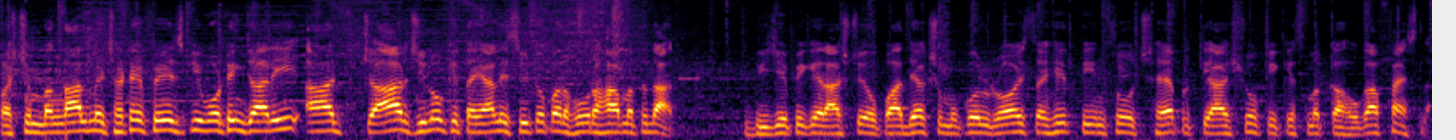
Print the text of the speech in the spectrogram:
पश्चिम बंगाल में छठे फ़ेज़ की वोटिंग जारी, आज चार जिलों की तैयारी सीटों पर हो रहा मतदान। बीजेपी के राष्ट्रीय उपाध्यक्ष मुकुल रॉय सहित 306 प्रत्याशियों की किस्मत का होगा फैसला।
